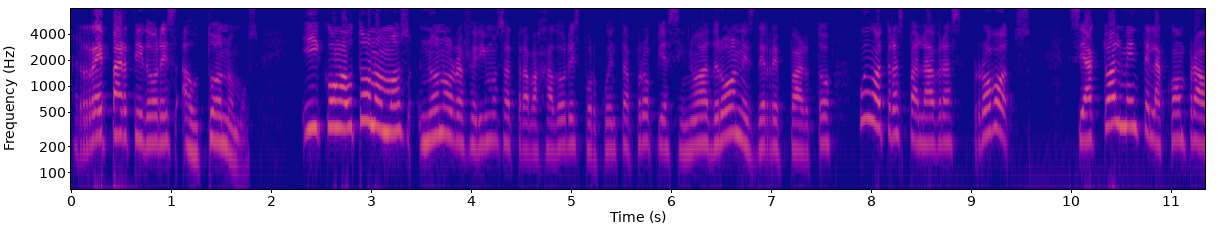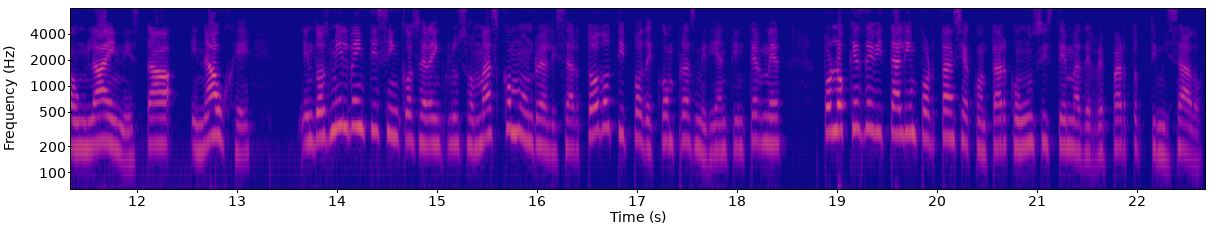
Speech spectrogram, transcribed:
repartidores autónomos. Y con autónomos no nos referimos a trabajadores por cuenta propia, sino a drones de reparto o en otras palabras, robots. Si actualmente la compra online está en auge, en 2025 será incluso más común realizar todo tipo de compras mediante Internet, por lo que es de vital importancia contar con un sistema de reparto optimizado.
